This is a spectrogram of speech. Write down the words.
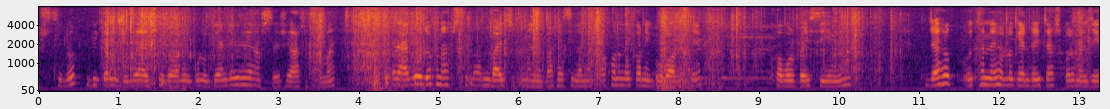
আসছিল বিকালের দিকে এসে অনেকগুলো গ্যান্ডেল নিয়ে আসছে, সে আসার সময়। এর আগেও যখন আসছিল, আমি বাড়ি মানে বাসায় ছিলাম তখন অনেক অনেকগুলো আনছে। খবর পাইছি আমি। যাই হোক, ওইখানে হলো গ্যান্ডারি চাষ করে মানে যে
